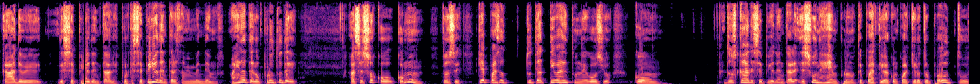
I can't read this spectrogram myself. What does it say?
cajas de, cepillos dentales. Porque cepillos dentales también vendemos. Imagínate los productos de acceso común. Entonces, ¿qué pasa? Tú te activas en tu negocio con dos cajas de cepillos dentales. Es un ejemplo, te puedes activar con cualquier otro producto.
